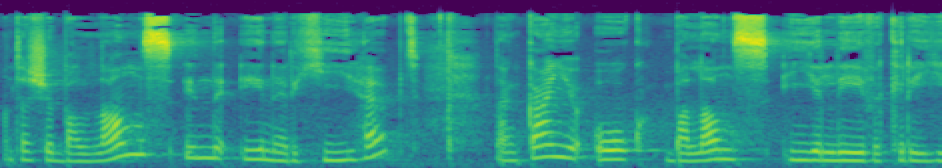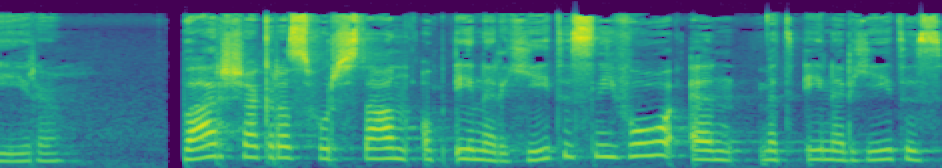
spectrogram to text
Want als je balans in de energie hebt, dan kan je ook balans in je leven creëren. Waar chakras voor staan op energetisch niveau, en met energetisch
